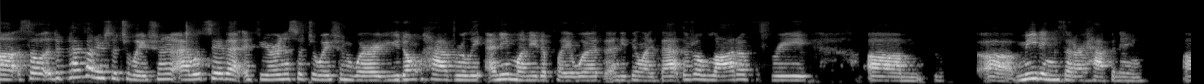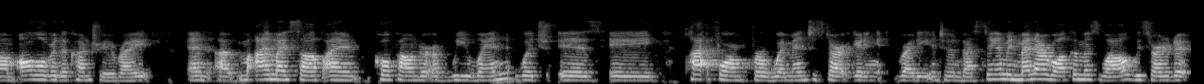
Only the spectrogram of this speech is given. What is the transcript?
Uh, so it depends on your situation. I would say that if you're in a situation where you don't have really any money to play with, anything like that, there's a lot of free um, uh, meetings that are happening um, all over the country, right? And uh, I myself, I am co-founder of We Win, which is a platform for women to start getting ready into investing. I mean, men are welcome as well. We started it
